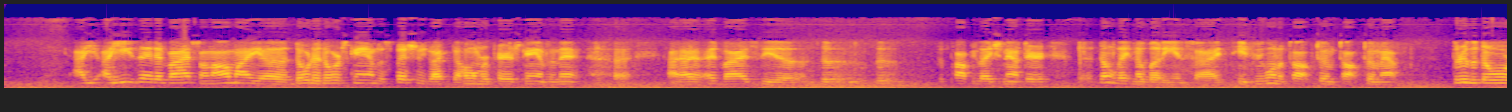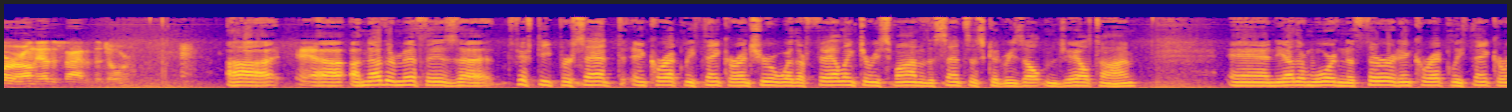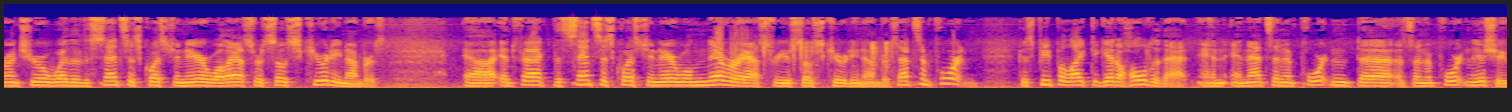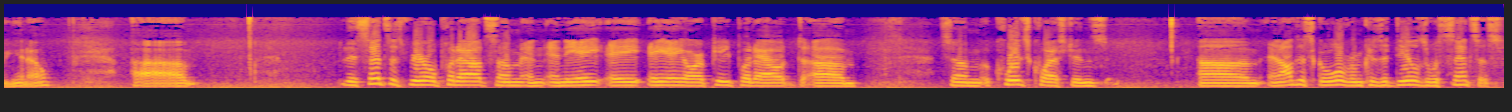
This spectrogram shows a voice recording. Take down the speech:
I, I use that advice on all my uh, door-to-door scams, especially like the home repair scams and that. Uh, I advise the, uh, the, the the population out there, uh, don't let nobody inside. If you want to talk to them, talk to them out through the door or on the other side of the door. Uh, uh, another myth is uh, 50% incorrectly think or unsure whether failing to respond to the census could result in jail time. And the other more than a third incorrectly think or unsure whether the census questionnaire will ask for Social Security numbers. Uh, in fact, the census questionnaire will never ask for your Social Security numbers. That's important because people like to get a hold of that, and, and that's an important uh, it's an important issue, you know. Um, the Census Bureau put out some, and, and the AARP put out um, some quiz questions, um, and I'll just go over them because it deals with census.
